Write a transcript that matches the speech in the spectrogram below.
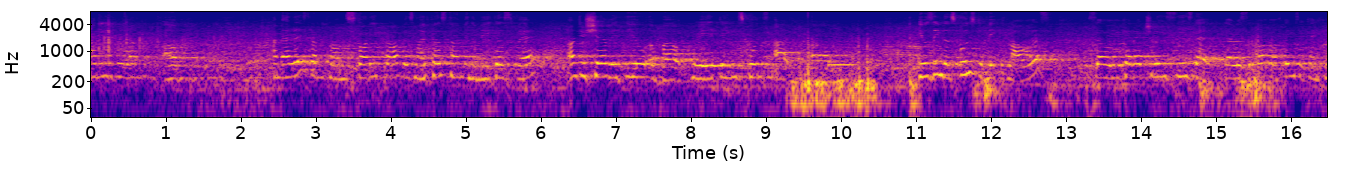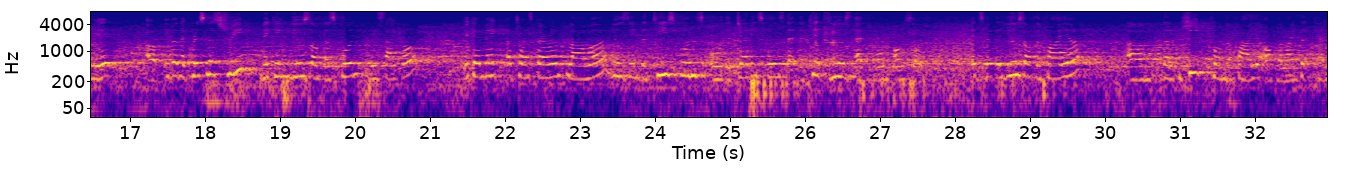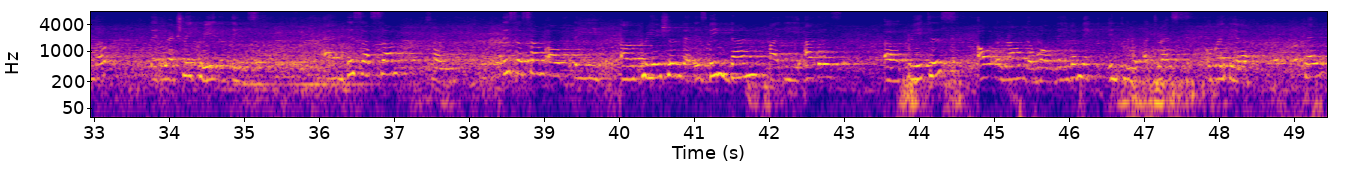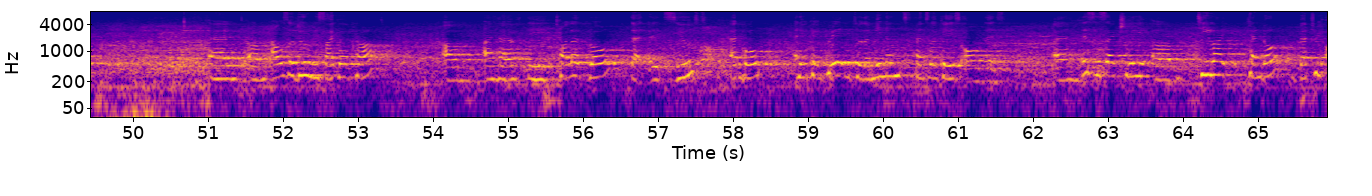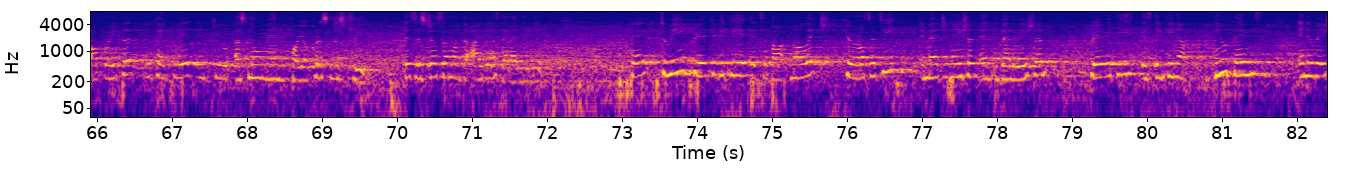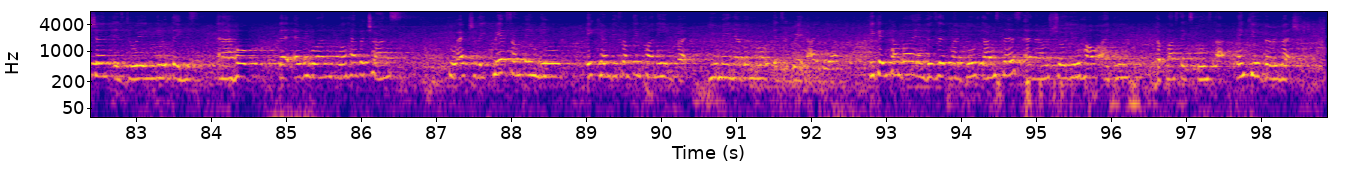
Morning, everyone. Um, I'm Alice. I'm from Scottie Craft. It's my first time in the Makers Faire. I want to share with you about creating spoons art um, using the spoons to make flowers. So you can actually see that there is a lot of things you can create. Uh, even a Christmas tree, making use of the spoon recycle. You can make a transparent flower using the teaspoons or the jelly spoons that the kids use at home also. It's with the use of the fire, um, the heat from the fire of a lighted candle that you actually create the things. And these are some, sorry, these are some of the uh, creation that is being done by the others uh, creators all around the world. They even make into a dress over here. Okay? And um, I also do recycle craft. Um, I have the toilet roll that it's used at home and you can create pencil case all this. And this is actually a tea light candle, battery operated. You can create into a snowman for your Christmas tree. This is just some of the ideas that I did. Okay, to me, creativity it's about knowledge, curiosity, imagination, and evaluation. Creativity is thinking up new things, innovation is doing new things, and I hope that everyone will have a chance to actually create something new. It can be something funny, but you may never know it's a great idea. You can come by and visit my booth downstairs and I'll show you how I do the plastic spoons art. Uh, thank you very much.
